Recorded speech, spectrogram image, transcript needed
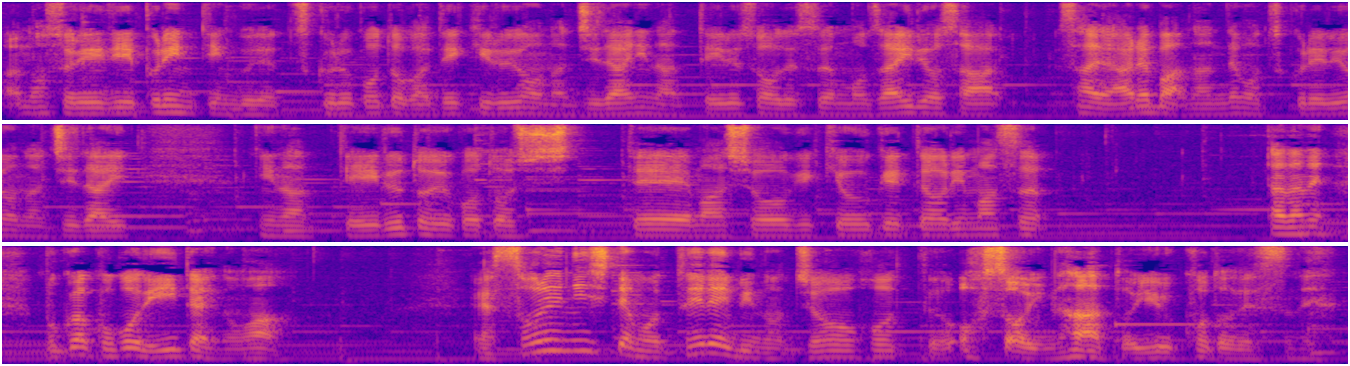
あの 3D プリンティングで作ることができるような時代になっているそうです。もう材料さえあれば何でも作れるような時代になっているということを知って、まあ、衝撃を受けております。ただね僕はここで言いたいのはそれにしてもテレビの情報って遅いなということですね。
